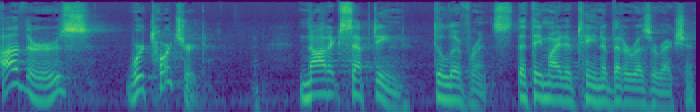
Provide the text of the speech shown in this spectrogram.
others were tortured, not accepting deliverance, that they might obtain a better resurrection.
